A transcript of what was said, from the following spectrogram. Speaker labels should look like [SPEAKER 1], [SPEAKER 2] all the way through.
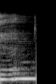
[SPEAKER 1] And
